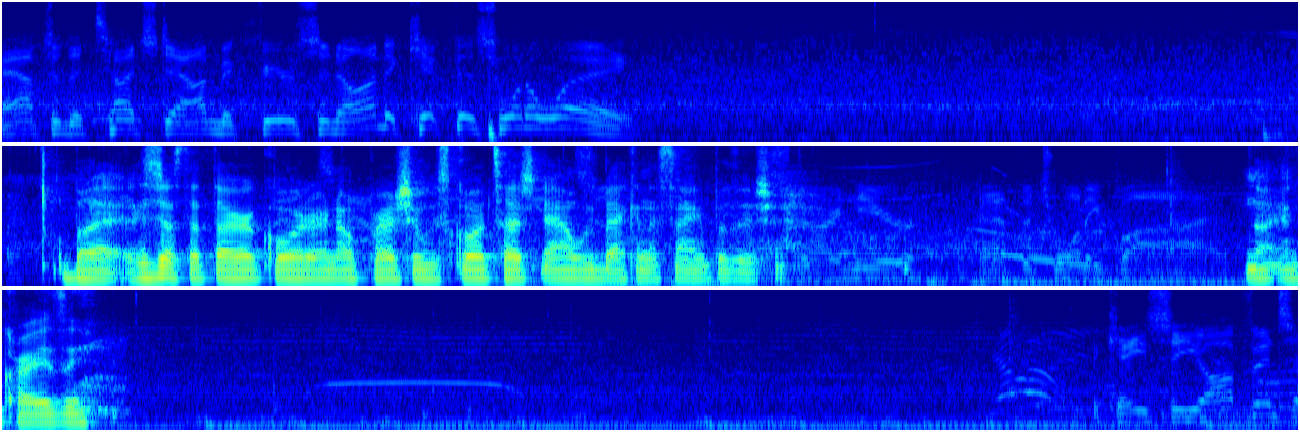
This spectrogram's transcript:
After the touchdown, McPherson on to kick this one away. But it's just the third quarter, no pressure. We score a touchdown. We back in the same position. Start here at the 25. Nothing crazy. Offense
